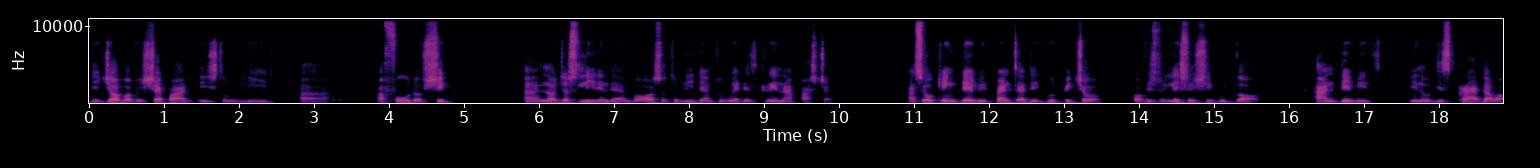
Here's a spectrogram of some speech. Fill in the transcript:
The job of a shepherd is to lead uh, a fold of sheep and not just leading them, but also to lead them to where there's greener pasture. And so King David painted a good picture of his relationship with God. And David, you know, described our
